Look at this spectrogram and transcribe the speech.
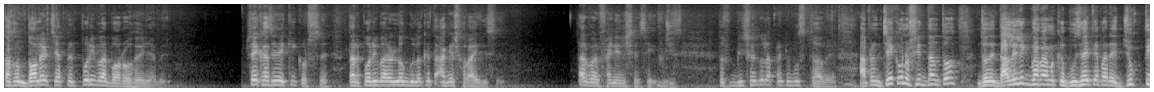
তখন দলের চেয়ে আপনার পরিবার বড় হয়ে যাবে। শেখ হাসিনা কি করছে? তার পরিবারের লোকগুলোকে তো আগে সরাই দিছে। তারপর ফাইন্যান্সিয়াল সেফটি তো বিষয়গুলো আপনাকে বুঝতে হবে। আপনার যে কোনো সিদ্ধান্ত যদি দালিলিকভাবে আমাকে বুঝাইতে পারে যুক্তি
